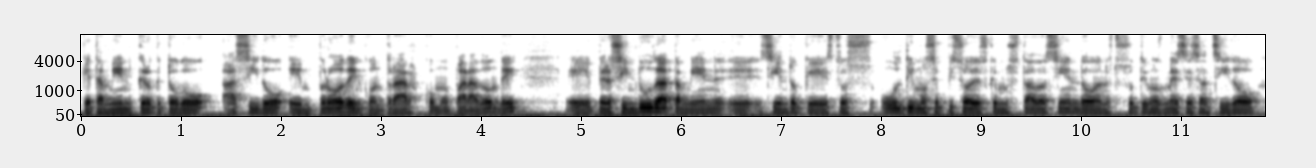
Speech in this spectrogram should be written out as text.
que también creo que todo ha sido en pro de encontrar como para dónde. Eh, pero sin duda también eh, siento que estos últimos episodios que hemos estado haciendo en estos últimos meses han sido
